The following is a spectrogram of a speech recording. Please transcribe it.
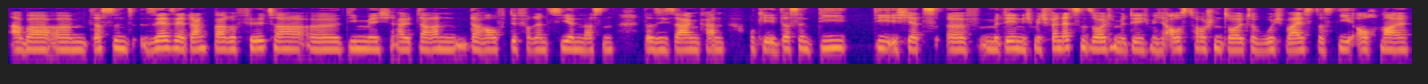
Aber ähm, das sind sehr, sehr dankbare Filter, äh, die mich halt daran darauf differenzieren lassen, dass ich sagen kann, okay, das sind die, die ich jetzt, äh, mit denen ich mich vernetzen sollte, mit denen ich mich austauschen sollte, wo ich weiß, dass die auch mal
